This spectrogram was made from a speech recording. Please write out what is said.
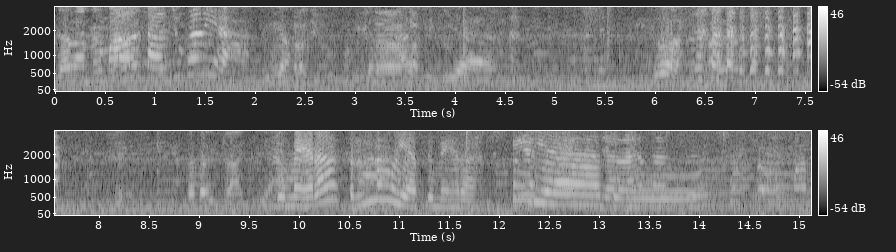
Jalanan salju. salju kali ya? iya. Salju kita salju iya. Tuh kita balik lagi ya. Sumera seneng lihat Sumera. Lihat tuh. My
